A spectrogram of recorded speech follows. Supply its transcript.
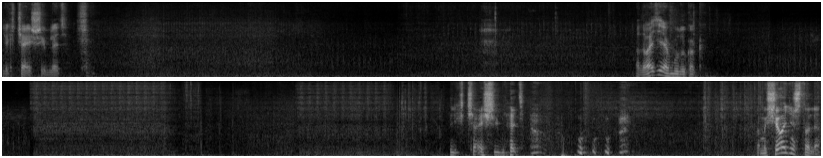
Легчайший, блядь. А давайте я буду как... Легчайший, блядь. Там еще один, что ли?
